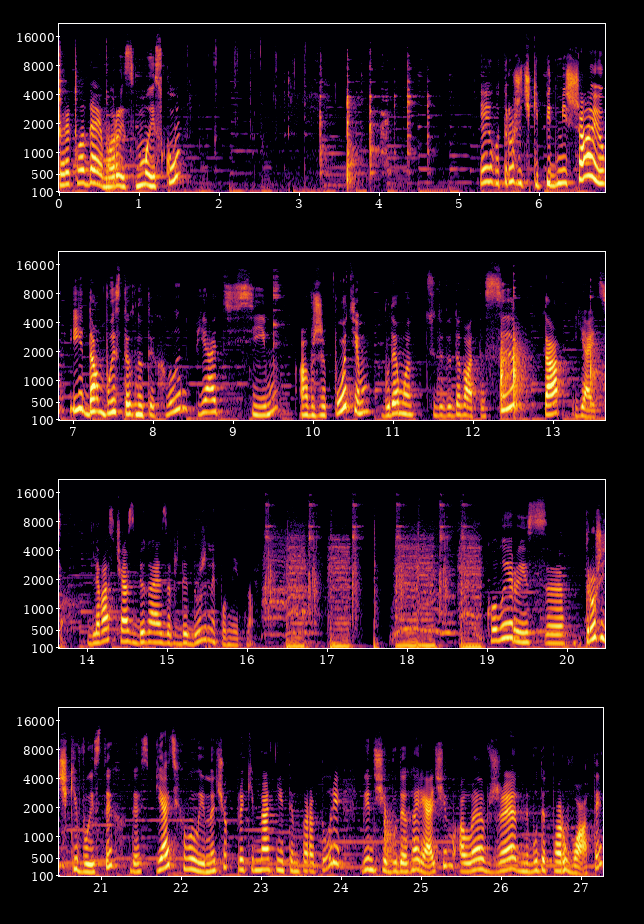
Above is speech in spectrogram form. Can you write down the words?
Перекладаємо рис в миску. Я його трошечки підмішаю і дам вистигнути хвилин 5-7, а вже потім будемо сюди додавати сир та яйця. Для вас час збігає завжди дуже непомітно. Коли рис е, трошечки вистиг, десь 5 хвилиночок при кімнатній температурі, він ще буде гарячим, але вже не буде парувати.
